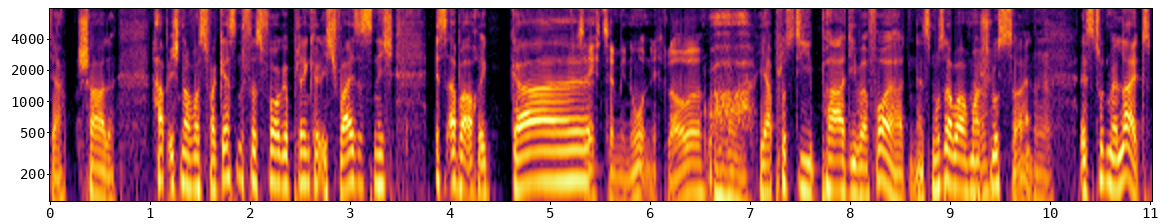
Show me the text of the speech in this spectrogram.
Ja, schade. Habe ich noch was vergessen fürs Vorgeplänkel? Ich weiß es nicht. Ist aber auch egal. 16 Minuten, ich glaube. Oh, ja, plus die paar, die wir vorher hatten. Es muss aber auch mal ja. Schluss sein. Ja. Es tut mir leid.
